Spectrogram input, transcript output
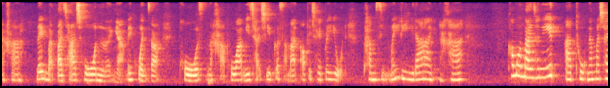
นะคะ เลขบัตรประชาชนอะไรเงี้ยไม่ควรจะโพสต์นะคะ เพราะว่ามิจฉาชีพก็สามารถเอาไปใช้ประโยชน์ทำสิ่งไม่ดีได้นะคะ ข้อมูลบางชนิดอาจถูกนำมาใช้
